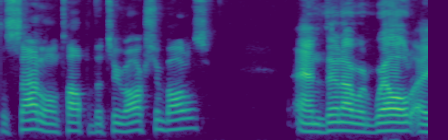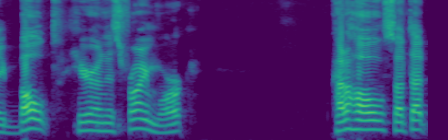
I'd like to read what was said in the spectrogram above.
to saddle on top of the two oxygen bottles. And then I would weld a bolt here in this framework, cut a hole, set that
